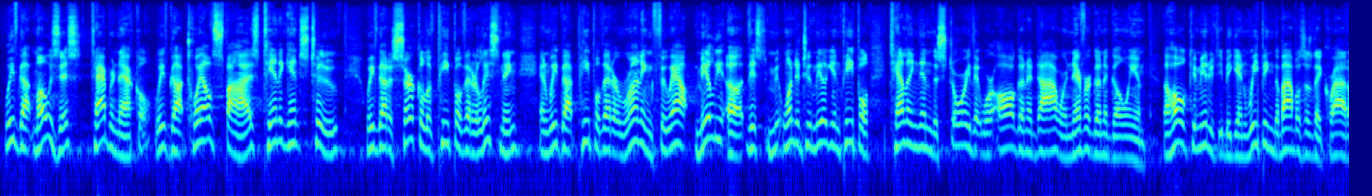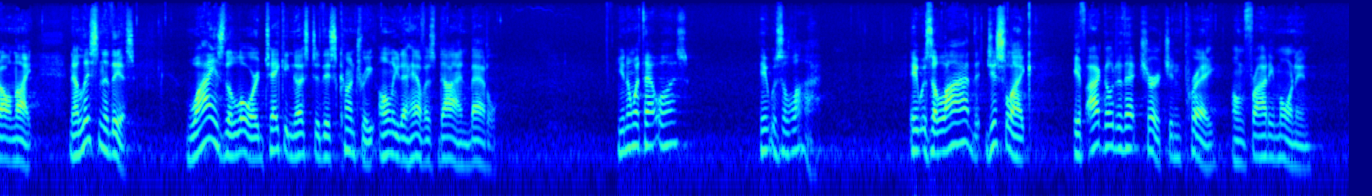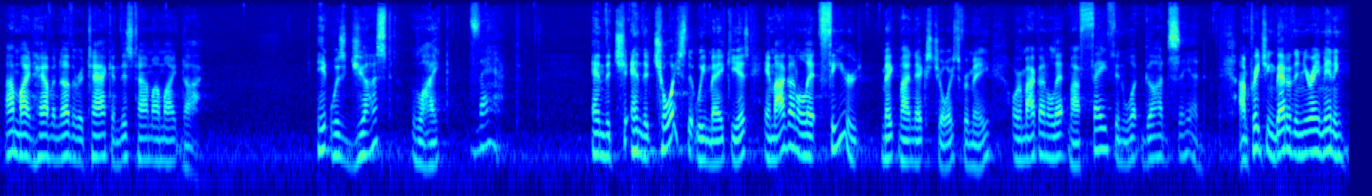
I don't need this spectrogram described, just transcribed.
We've got Moses, tabernacle. We've got 12 spies, 10 against 2. We've got a circle of people that are listening, and we've got people that are running throughout million, uh, this 1 to 2 million people telling them the story that we're all going to die, we're never going to go in. The whole community began weeping. The Bible says they cried all night. Now, listen to this Why is the Lord taking us to this country only to have us die in battle? You know what that was? It was a lie. It was a lie that just like if I go to that church and pray on Friday morning, I might have another attack and this time I might die. It was just like that. And the, ch- and the choice that we make is am I going to let fear make my next choice for me, or am I going to let my faith in what God said? I'm preaching better than you're amening.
